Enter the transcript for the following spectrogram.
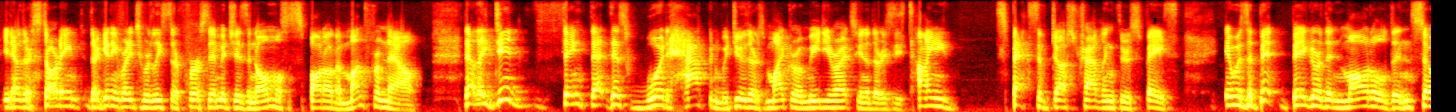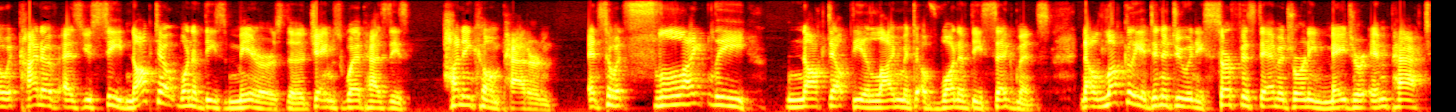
You know, they're starting, they're getting ready to release their first images in almost a spot on a month from now. Now, they did think that this would happen. We do, there's micrometeorites, you know, there's these tiny specks of dust traveling through space. It was a bit bigger than modeled. And so it kind of, as you see, knocked out one of these mirrors. The James Webb has these honeycomb pattern. And so it slightly knocked out the alignment of one of these segments. Now, luckily, it didn't do any surface damage or any major impact.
